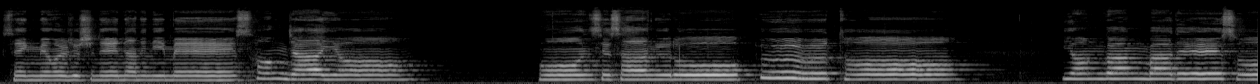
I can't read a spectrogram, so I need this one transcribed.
생명을 주시는 하느님의 성자여 온 세상으로부터 영광 받으소서.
